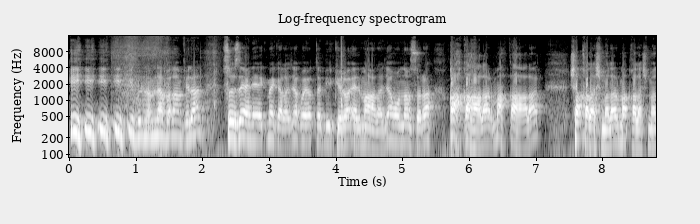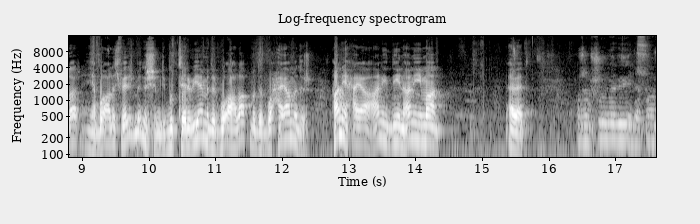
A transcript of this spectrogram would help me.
hi hi hi hi hi bilmem ne falan filan. Sözde yani ekmek alacak veyahut da bir kilo elma alacak. Ondan sonra kahkahalar, mahkahalar, şakalaşmalar, makalaşmalar. Ya bu alışveriş midir şimdi? Bu terbiye midir? Bu ahlak mıdır? Bu haya mıdır? Hani haya, hani din, hani iman? Evet. Hocam şöyle bir soru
